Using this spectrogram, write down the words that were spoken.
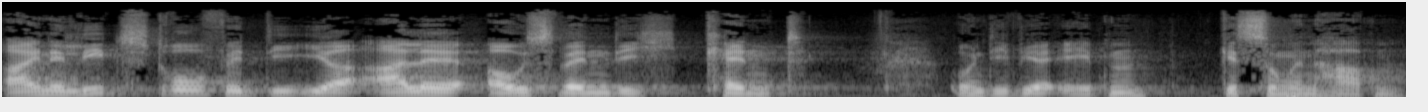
Eine Liedstrophe, die ihr alle auswendig kennt und die wir eben gesungen haben.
